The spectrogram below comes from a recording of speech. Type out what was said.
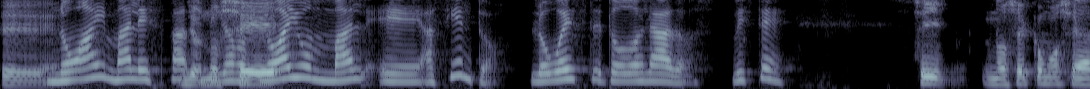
Eh, no hay mal espacio, no digamos, no hay un mal eh, asiento. Lo ves de todos lados, ¿viste? Sí, no sé cómo sea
